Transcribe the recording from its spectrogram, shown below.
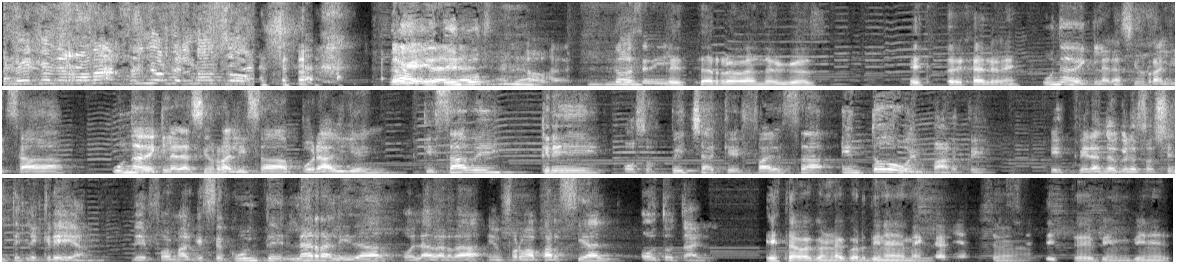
¡Deje de robar, señor del mazo! Dale, dale, no, todo se Le dice. está robando el gozo. Esto déjalo, ¿eh? Una declaración realizada, una declaración realizada por alguien que sabe, cree o sospecha que es falsa en todo o en parte, esperando que los oyentes le crean, de forma que se oculte la realidad o la verdad en forma parcial o total. Esta va con la cortina de Me engañaste, me de.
